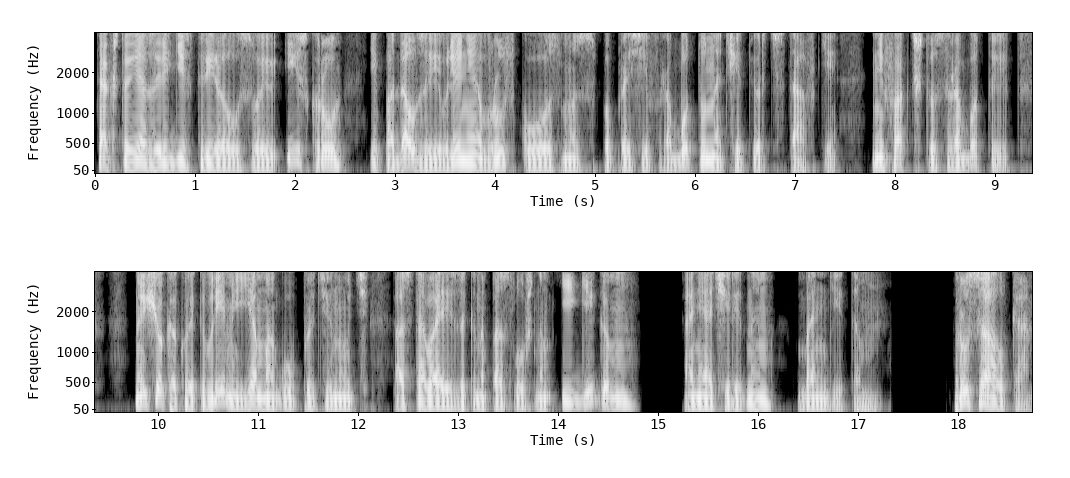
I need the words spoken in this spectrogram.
Так что я зарегистрировал свою искру и подал заявление в Рускосмос, попросив работу на четверть ставки. Не факт, что сработает, но еще какое-то время я могу протянуть, оставаясь законопослушным и гигом, а не очередным бандитом. Русалка.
